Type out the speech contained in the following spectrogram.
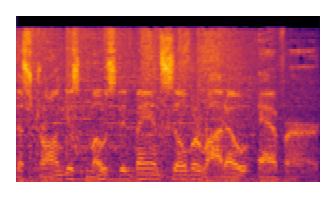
the strongest, most advanced Silverado ever.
